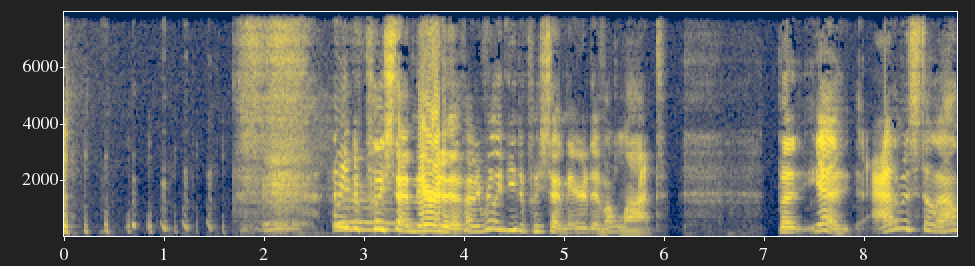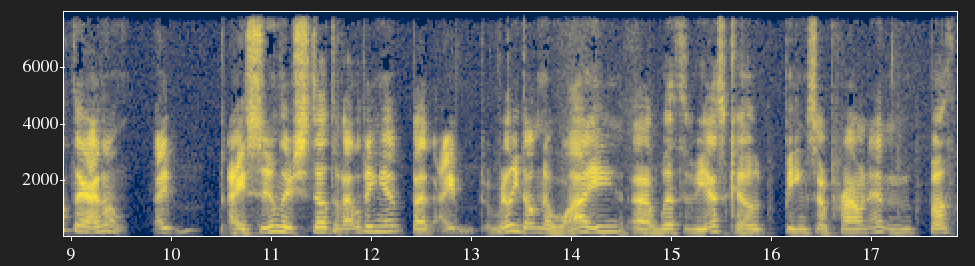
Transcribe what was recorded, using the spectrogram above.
I need to push that narrative. I really need to push that narrative a lot. But yeah, Atom is still out there. I don't. I I assume they're still developing it, but I really don't know why. Uh, with VS Code being so prominent and both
